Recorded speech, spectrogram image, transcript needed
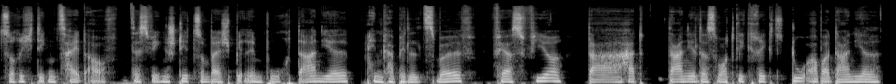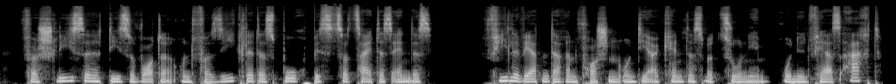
zur richtigen Zeit auf. Deswegen steht zum Beispiel im Buch Daniel in Kapitel 12, Vers 4, da hat Daniel das Wort gekriegt, du aber Daniel, verschließe diese Worte und versiegle das Buch bis zur Zeit des Endes. Viele werden darin forschen und die Erkenntnis wird zunehmen. Und in Vers 8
